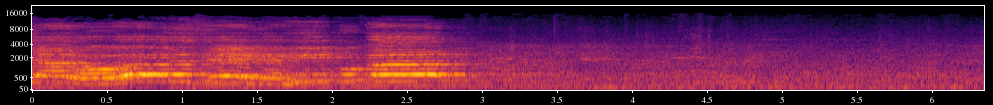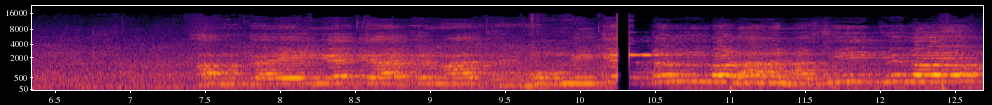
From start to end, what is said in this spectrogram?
चारों से यही पुकार हम करेंगे क्या मातृभूमि के कदम बढ़ाना सीख लो।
